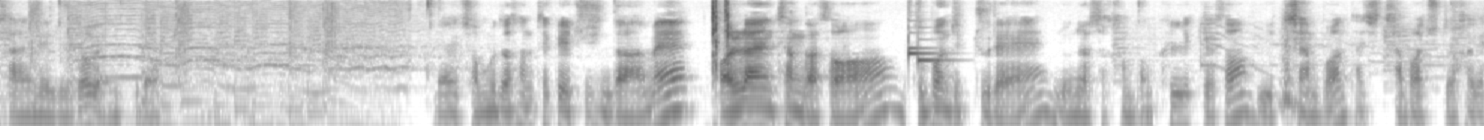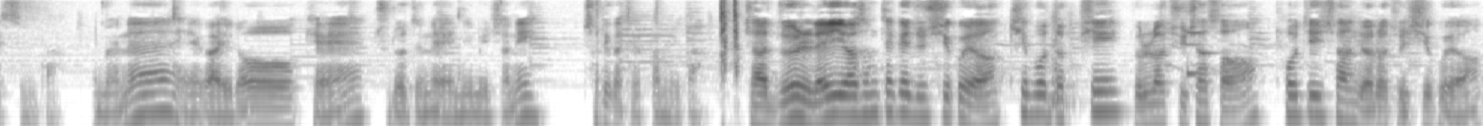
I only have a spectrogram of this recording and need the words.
자, 얘네들도 왼쪽. 네, 전부 다 선택해 주신 다음에 온라인 창 가서 두 번째 줄에 이 녀석 한번 클릭해서 위치 한번 다시 잡아주도록 하겠습니다. 그러면은 얘가 이렇게 줄어드는 애니메이션이 처리가 될 겁니다. 자, 눌 레이어 선택해 주시고요. 키보드 P 눌러 주셔서 포지션 열어 주시고요.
